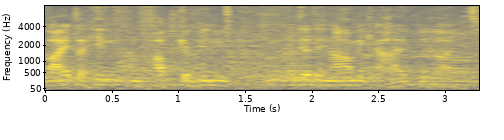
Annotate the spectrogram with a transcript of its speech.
weiterhin an Fahrt gewinnt und in der Dynamik erhalten bleibt.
